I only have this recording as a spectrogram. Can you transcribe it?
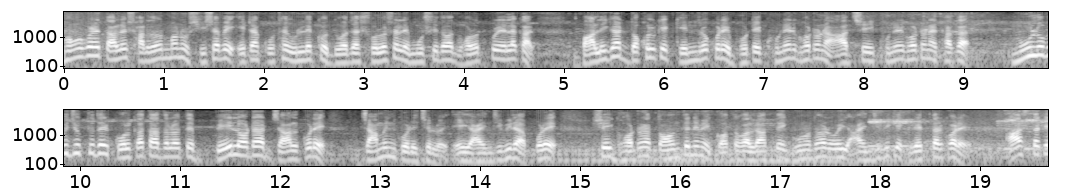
ভঙ্গ করে তাহলে সাধারণ মানুষ হিসাবে এটা কোথায় উল্লেখ্য? দু হাজার ষোলো সালে মুর্শিদাবাদ, ভরতপুর এলাকার বালিঘাট দখলকে কেন্দ্র করে ভোটে খুনের ঘটনা, আজ সেই খুনের ঘটনায় থাকা মূল অভিযুক্তদের কলকাতা আদালতে বেল অর্ডার জাল করে জামিন করেছিল এই আইনজীবীরা পরে সেই ঘটনা তদন্তে নেমে গতকাল রাতে গুণধর ওই আইনজীবীকে গ্রেপ্তার করে। আজ তাকে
